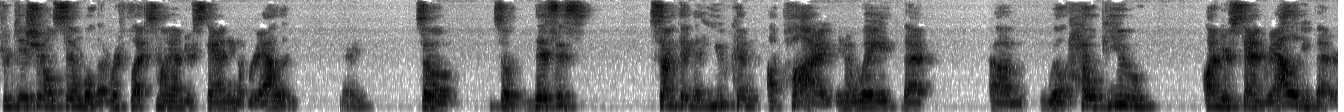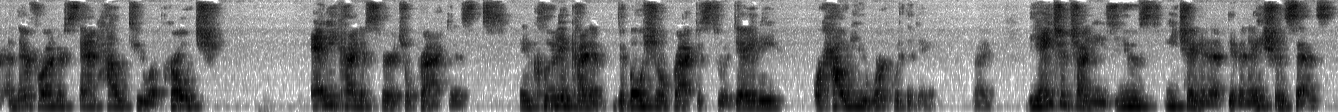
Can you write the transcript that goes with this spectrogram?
traditional symbol that reflects my understanding of reality. Right? So, so this is something that you can apply in a way that um, will help you understand reality better and therefore understand how to approach any kind of spiritual practice, including kind of devotional practice to a deity, or how do you work with the deity, right? The ancient Chinese used I Ching in a divination sense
